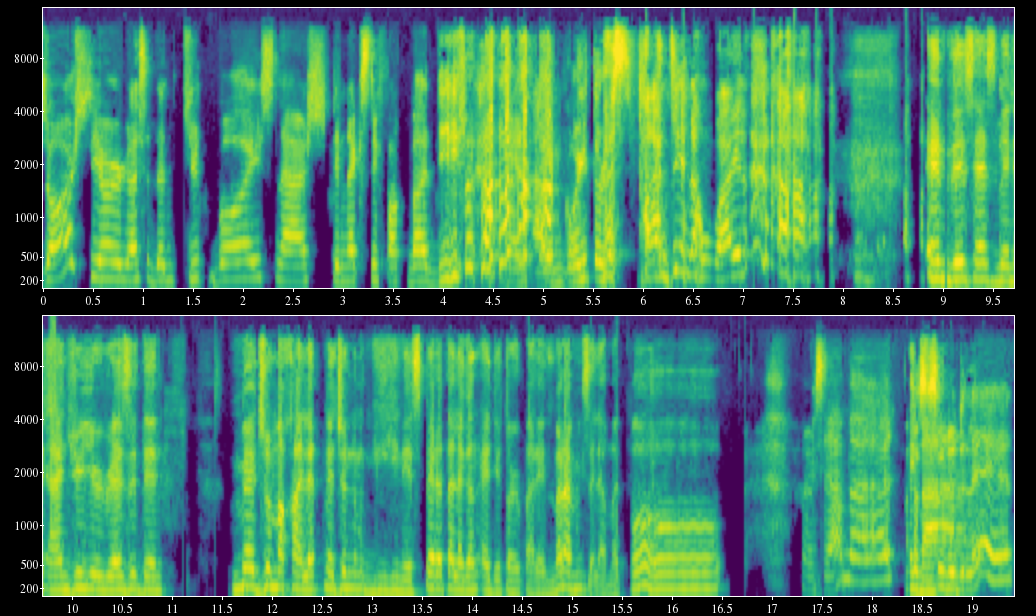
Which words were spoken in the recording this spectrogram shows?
Josh, your resident cute boy slash the next ni fuck buddy. and I am going to respond in a while. And this has been Andrew, your resident medyo makalat, medyo na maglilinis, pero talagang editor pa rin. Maraming salamat po. Maraming Salamat. Bye-bye. Sa susunod ulit.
